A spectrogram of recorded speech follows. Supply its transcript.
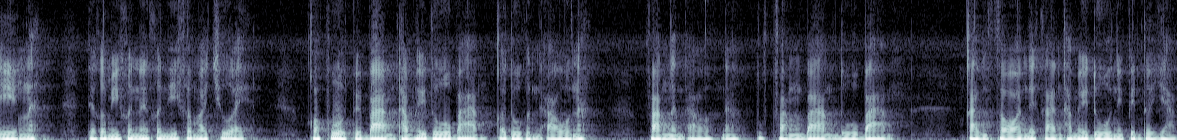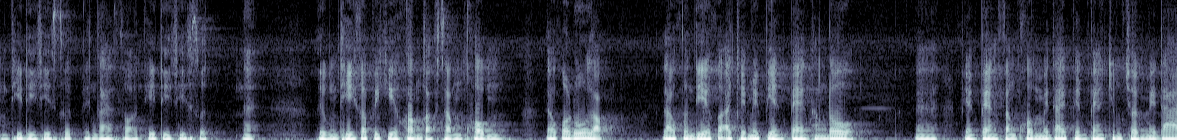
เองนะเดี๋ยวก็มีคนนั้นคนนี้เข้ามาช่วย ก็พูดไปบ้างทำให้ดูบ้าง ก็ดูกันเอานะฟังกันเอานะฟังบ้างดูบ้าง การสอนในการทำให้ดูนี่เป็นตัวอย่างที่ดีที่สุด เป็นการสอนที่ดีที่สุดนะหรือบางทีก็ไปเกี่ยวข้องกับสังคม เราก็รู้หรอก เราคนเดียวก็อาจจะไม่เปลี่ยนแปลงทั้งโลกนะเปลี่ยนแปลงสังคมไม่ได้เปลี่ยนแปลงชุมชนไม่ได้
